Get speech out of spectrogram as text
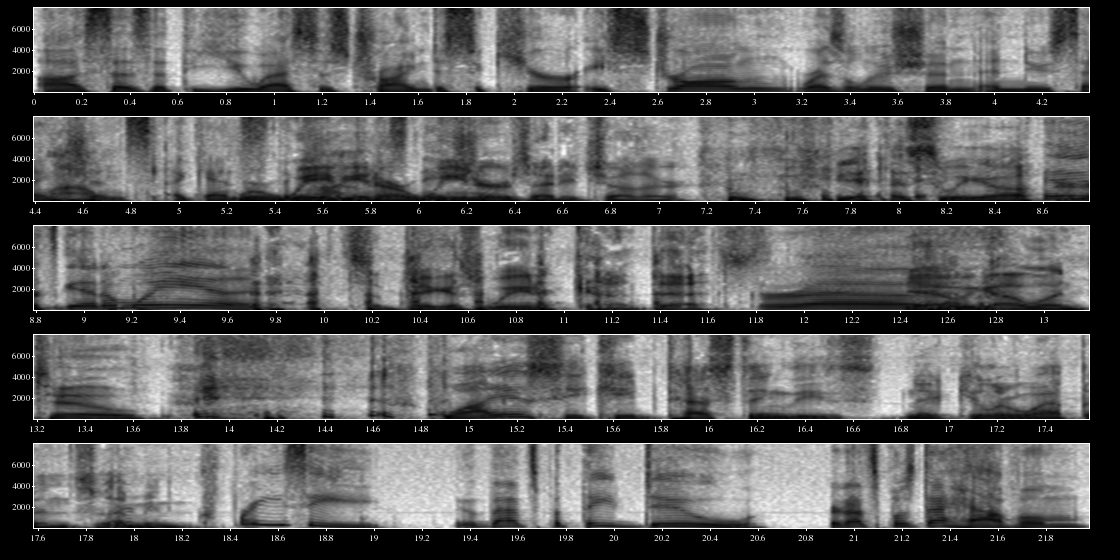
uh, says that the U.S. is trying to secure a strong resolution and new sanctions against. The We're the waving our nation. wieners at each other. yes, we are. Who's gonna win? It's the biggest wiener contest. Gross. Yeah, we got one too. Why does he keep testing these nuclear weapons? I mean, Crazy. That's what they do. They're not supposed to have them.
